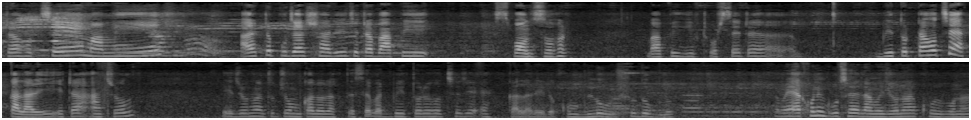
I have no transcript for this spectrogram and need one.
এটা হচ্ছে মামির আরেকটা পূজার শাড়ি, যেটা বাপি স্পন্সর বাপি গিফট করছে। এটা ভেতরটা হচ্ছে এক কালারই এটা আঁচল। এই জন্য এত জমকালো লাগতেছে বাট ভেতরে হচ্ছে যে এক কালার এরকম ব্লু শুধু ব্লু আমি এখনই গুছাইলাম, এই জন্য আর খুলবো না।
